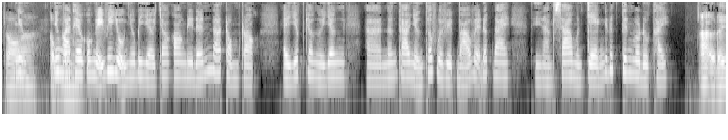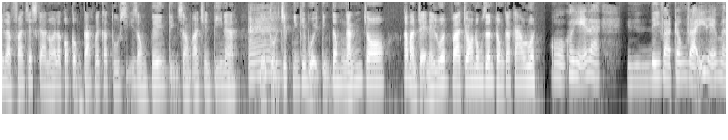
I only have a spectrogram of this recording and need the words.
cho Nhưng- à, cộng Nhưng mà đồng. theo con nghĩ ví dụ như bây giờ cho con đi đến đó trồng trọt để giúp cho người dân à, nâng cao nhận thức về việc bảo vệ đất đai thì làm sao mình chèn cái đức tin vào được thầy? À ở đây là Francesca nói là có cộng tác với các tu sĩ dòng tên tỉnh dòng Argentina À, để tổ chức những cái buổi tĩnh tâm ngắn cho các bạn trẻ này luôn và cho nông dân trồng cacao luôn. ồ có nghĩa là đi vào trong rẫy để mà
